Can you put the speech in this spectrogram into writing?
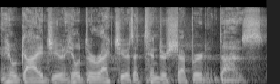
and he'll guide you and he'll direct you as a tender shepherd does.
